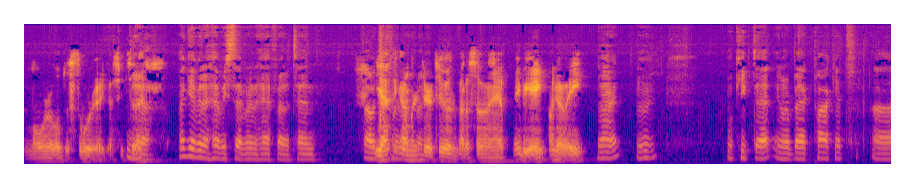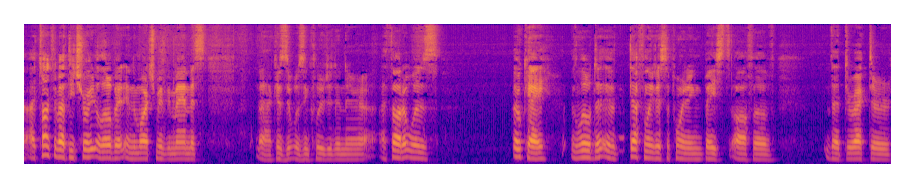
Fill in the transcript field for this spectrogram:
moral of the story. I guess you'd say. Yeah, I give it a heavy seven and a half out of ten. I would Yeah, I think I'm right there too at about a seven and a half, maybe eight. I'll go eight. All right, all right. We'll keep that in our back pocket. Uh, I talked about Detroit a little bit in the March Movie Madness because it was included in there. I thought it was okay. a little di- uh, definitely disappointing based off of that director.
